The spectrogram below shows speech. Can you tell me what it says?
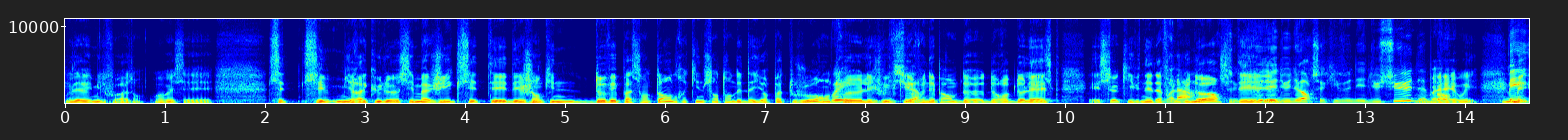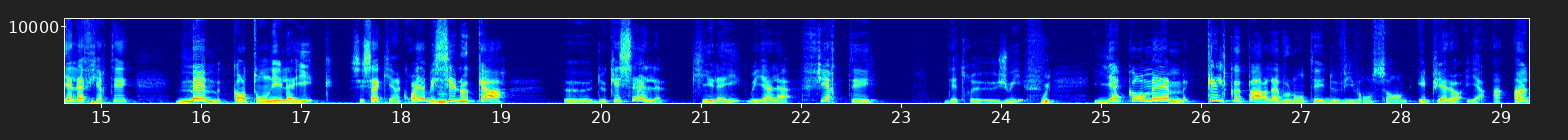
Vous avez mille fois raison. Oui, oui, c'est, miraculeux, c'est magique. C'était des gens qui ne devaient pas s'entendre, qui ne s'entendaient d'ailleurs pas toujours, entre Oui, les Juifs qui sûr. venaient par exemple de- d'Europe de l'Est et ceux qui venaient d'Afrique Voilà. du Nord. Ceux qui venaient du Nord, ceux qui venaient du Sud. Ben Bon. oui. Mais, Mais- il y a la fierté, même quand on est laïque, c'est ça qui est incroyable, et Mm. c'est le cas euh, de Kessel, qui est laïque, mais il y a la fierté d'être juif. Oui. Il y a quand même quelque part la volonté de vivre ensemble. Et puis alors, il y a un,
